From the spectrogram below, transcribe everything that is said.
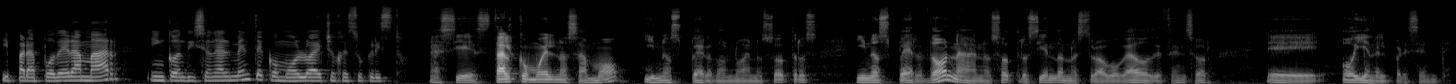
y para poder amar incondicionalmente como lo ha hecho Jesucristo. Así es, tal como Él nos amó y nos perdonó a nosotros, y nos perdona a nosotros siendo nuestro abogado defensor eh, hoy en el presente.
